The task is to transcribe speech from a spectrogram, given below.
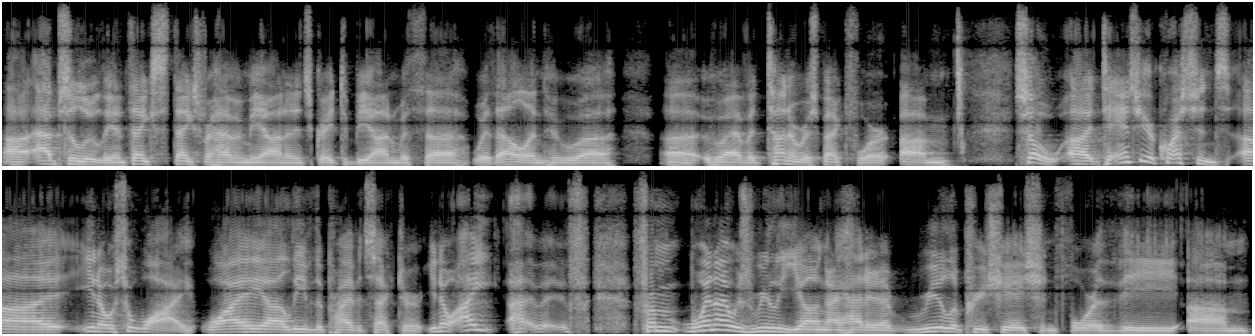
uh, absolutely, and thanks thanks for having me on. And it's great to be on with uh, with Ellen, who uh, uh who I have a ton of respect for. Um, so uh, to answer your questions, uh, you know, so why why leave the private sector? You know, I, I, from when I was really young, I had a real appreciation for the um,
